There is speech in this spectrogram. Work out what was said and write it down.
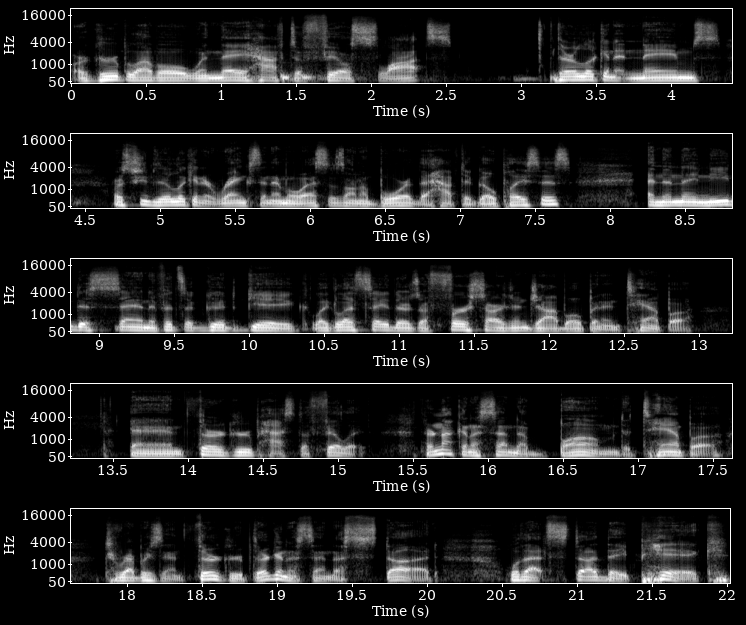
or group level, when they have to fill slots, they're looking at names, or excuse me, they're looking at ranks and MOSs on a board that have to go places. And then they need to send, if it's a good gig, like let's say there's a first sergeant job open in Tampa and third group has to fill it. They're not going to send a bum to Tampa to represent third group. They're going to send a stud. Well, that stud they pick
